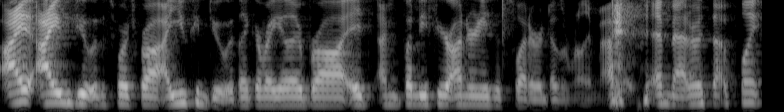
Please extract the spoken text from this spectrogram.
I I do it with a sports bra. You can do it with like a regular bra. It's um, but if you're underneath a sweater, it doesn't really matter. it matter at that point.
